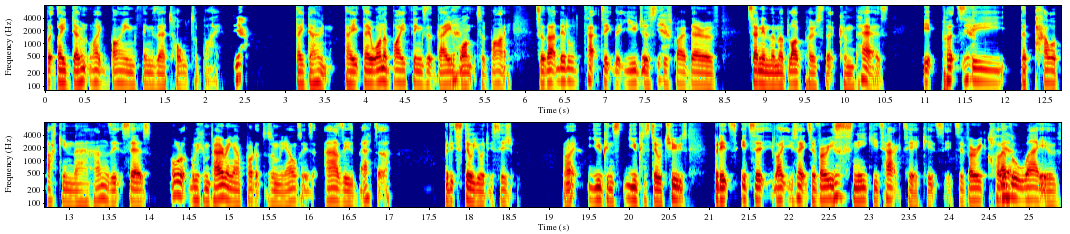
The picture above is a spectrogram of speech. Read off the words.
but they don't like buying things they're told to buy. Yeah. They don't. They they want to buy things that they Yeah. want to buy. So that little tactic that you just Yeah. described there of sending them a blog post that compares, it puts Yeah. the the power back in their hands. It says, "Oh, look, we're comparing our product to somebody else's. Ours is better, but it's still your decision, right? You can you can still choose." But it's it's a like you say, it's a very Yeah. sneaky tactic. It's it's a very clever way of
